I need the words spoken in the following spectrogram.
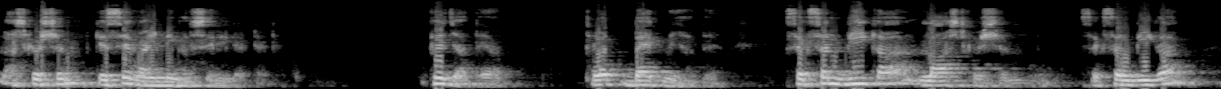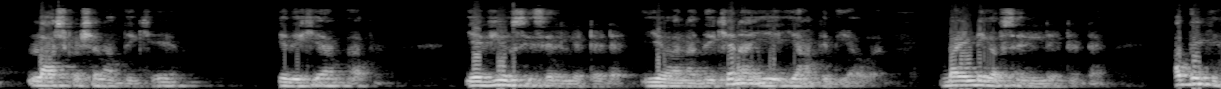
लास्ट क्वेश्चन कैसे वाइंडिंग अप से रिलेटेड फिर जाते हैं आप। थोड़ा बैक में जाते हैं। सेक्शन बी का लास्ट क्वेश्चन सेक्शन बी का लास्ट क्वेश्चन आप देखिए। ये देखिए आप, आप ये भी उसी से रिलेटेड है। ये वाला देखिए ना, ये यहाँ पे दिया हुआ है। बाइंडिंग अप से रिलेटेड है। अब देखिए,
